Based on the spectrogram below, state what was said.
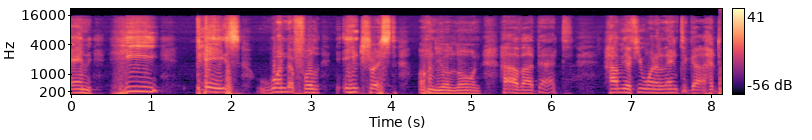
And he pays wonderful interest on your loan. How about that? How many of you want to lend to God?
